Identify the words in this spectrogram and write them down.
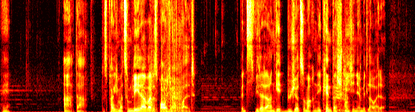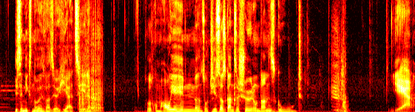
Hä? Ah, da. Das packe ich mal zum Leder, weil das brauche ich auch bald. Wenn es wieder daran geht, Bücher zu machen. Ihr kennt das Spielchen ja mittlerweile. Ist ja nichts Neues, was ich euch hier erzähle. So, das kommen wir auch hier hin. Dann sortierst du das Ganze schön und dann ist gut. Yeah.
